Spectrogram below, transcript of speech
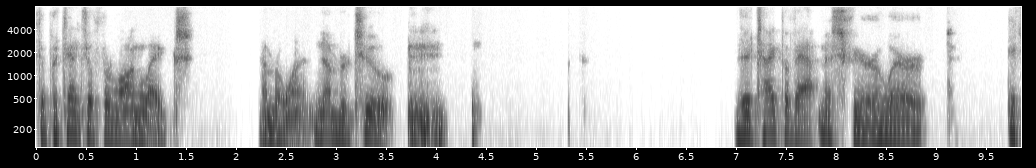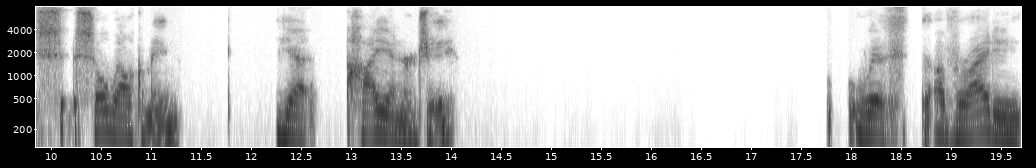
the potential for long legs. Number one. Number two, the type of atmosphere where it's so welcoming, yet high energy, with a variety,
